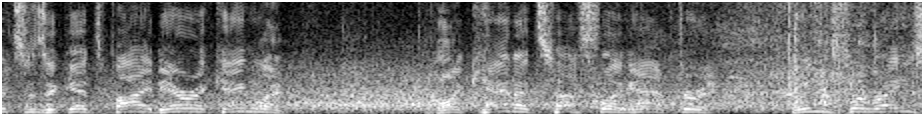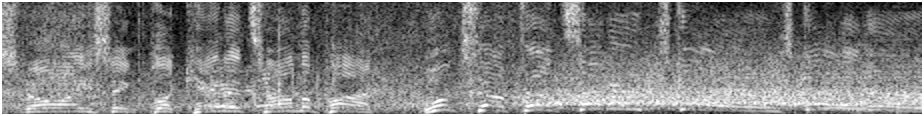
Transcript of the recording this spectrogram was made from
boards as it gets by Deryk Engelland. Plekanec hustling after it. Wins the race, no icing. Plekanec on the puck. Looks out front center, scores! Gallagher!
